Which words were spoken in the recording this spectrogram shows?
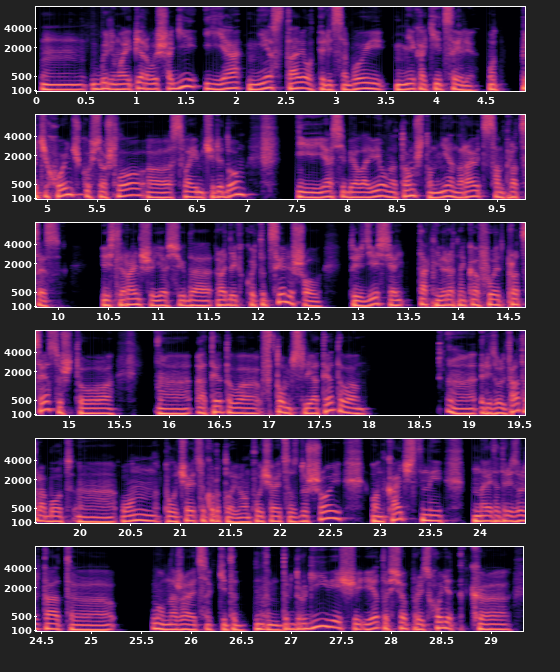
были мои первые шаги, я не ставил перед собой никакие цели. Вот потихонечку все шло э, своим чередом, и я себя ловил на том, что мне нравится сам процесс. Если раньше я всегда ради какой-то цели шел, то здесь я так невероятно кайфую от процесса, что э, от этого, в том числе от этого, результат работ, э, он получается крутой, он получается с душой, он качественный, на этот результат э, умножаются какие-то там, другие вещи, и это все происходит к,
